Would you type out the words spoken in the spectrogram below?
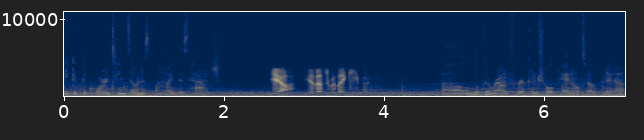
Take it the quarantine zone is behind this hatch? Yeah, yeah, that's where they keep it. I'll look around for a control panel to open it up.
